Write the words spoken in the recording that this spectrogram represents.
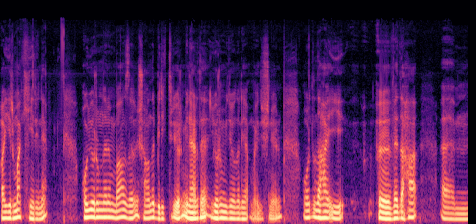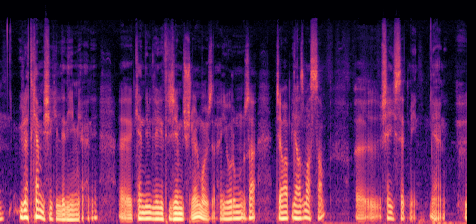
ayırmak yerine o yorumların bazılarını şu anda biriktiriyorum. İleride yorum videoları yapmayı düşünüyorum. Orada daha iyi e, ve daha e, üretken bir şekilde diyeyim yani. E, kendimi dile getireceğimi düşünüyorum o yüzden. Yani yorumunuza cevap yazmazsam e, şey hissetmeyin. Yani e,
